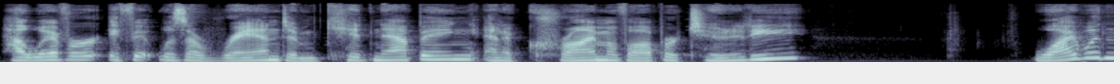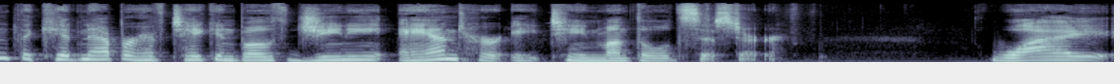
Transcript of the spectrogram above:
However, if it was a random kidnapping and a crime of opportunity, why wouldn't the kidnapper have taken both Jeannie and her 18 month old sister? Why,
